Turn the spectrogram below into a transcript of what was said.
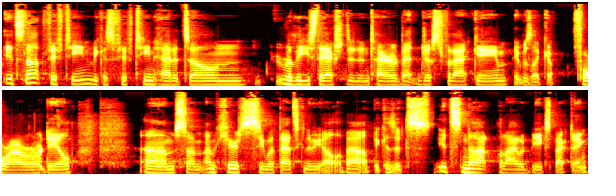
it's not 15 because 15 had its own release. They actually did an entire event just for that game. It was like a four hour ordeal. Um, so I'm, I'm curious to see what that's going to be all about because it's it's not what I would be expecting.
